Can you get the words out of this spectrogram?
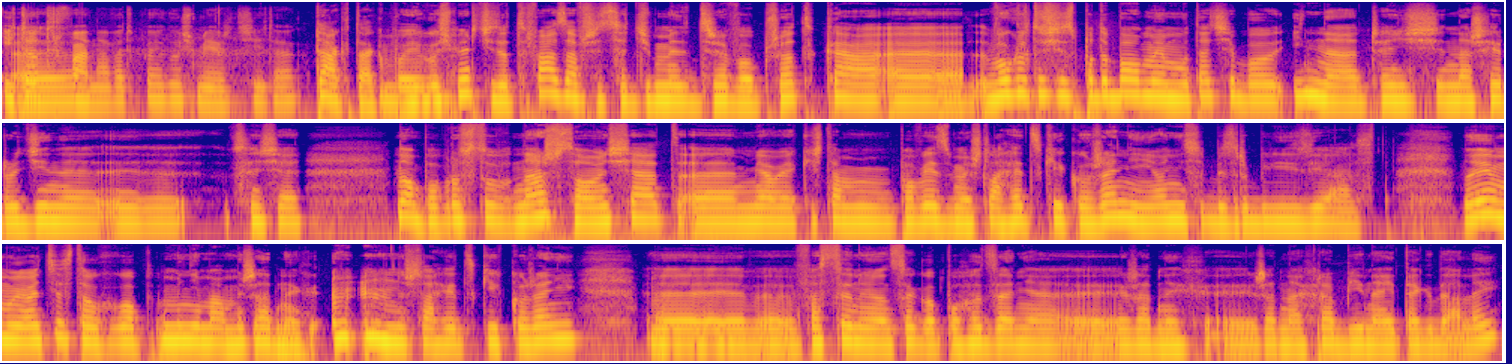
I to e, trwa nawet po jego śmierci, tak? tak, tak, po Mhm. jego śmierci to trwa, zawsze sadzimy drzewo przodka. E, w ogóle to się spodobało mojemu tacie, bo inna część naszej rodziny, y, w sensie, no po prostu nasz sąsiad e, miał jakieś tam, powiedzmy, szlacheckie korzenie i oni sobie zrobili zjazd. No i mój ojciec to chłop, my nie mamy żadnych szlacheckich korzeni, e, fascynującego pochodzenia, e, żadnych, e, żadna hrabina i tak dalej.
